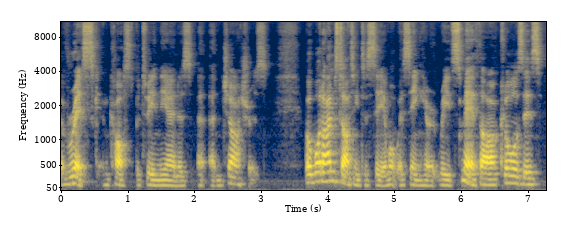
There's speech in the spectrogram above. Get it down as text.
of risk and cost between the owners uh, and charterers. But what I'm starting to see, and what we're seeing here at Reed Smith, are clauses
